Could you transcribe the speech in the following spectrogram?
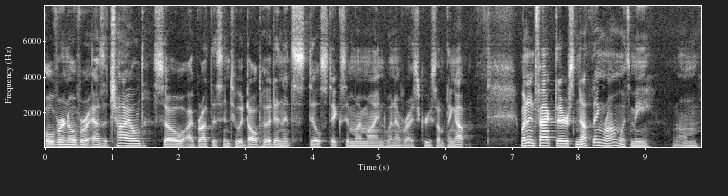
over and over as a child, so I brought this into adulthood and it still sticks in my mind whenever I screw something up. When in fact, there's nothing wrong with me. Um,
